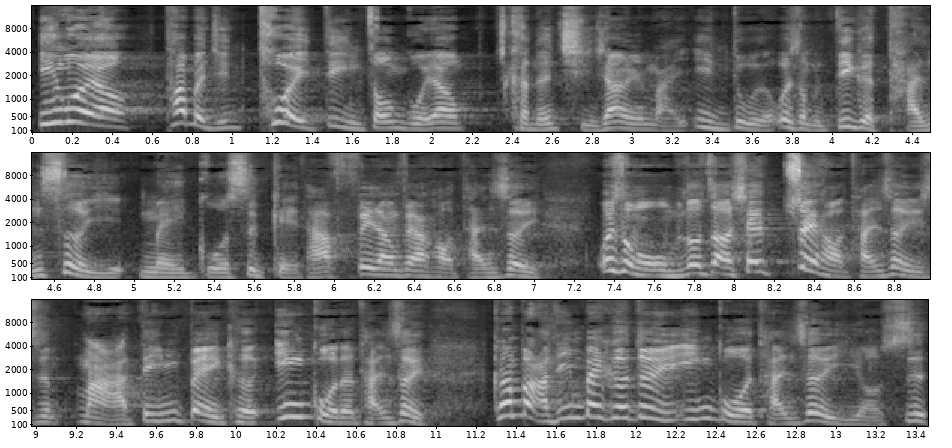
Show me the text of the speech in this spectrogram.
因为哦，他们已经退订中国，要可能倾向于买印度的。为什么？第一个弹射椅，美国是给他非常非常好弹射椅。为什么？我们都知道，现在最好弹射椅是马丁贝克，英国的弹射椅。可马丁贝克对于英国的弹射椅哦，是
